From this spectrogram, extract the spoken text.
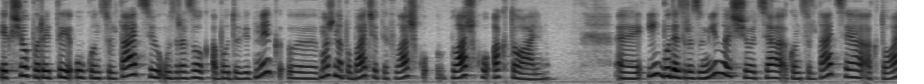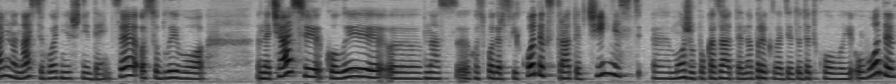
Якщо перейти у консультацію, у зразок або довідник, е, можна побачити флажку, плашку актуально. Е, І буде зрозуміло, що ця консультація актуальна на сьогоднішній день. Це особливо на часі, коли в нас господарський кодекс втратив чинність. Можу показати на прикладі додаткової угоди.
